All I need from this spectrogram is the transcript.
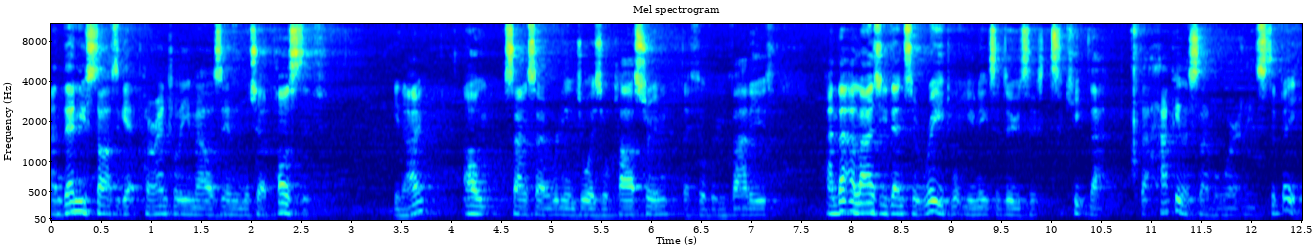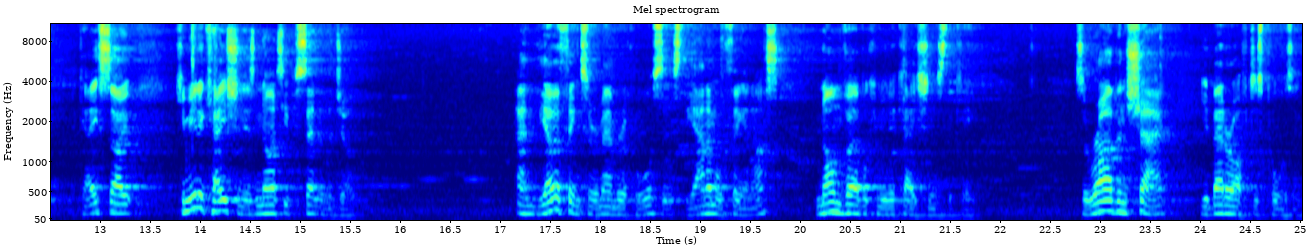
And then you start to get parental emails in which are positive. You know, oh, so and so really enjoys your classroom, they feel really valued. And that allows you then to read what you need to do to, to keep that, that happiness level where it needs to be. Okay, so communication is 90% of the job. And the other thing to remember, of course, is the animal thing in us non verbal communication is the key. So rather than shout, you're better off just pausing.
